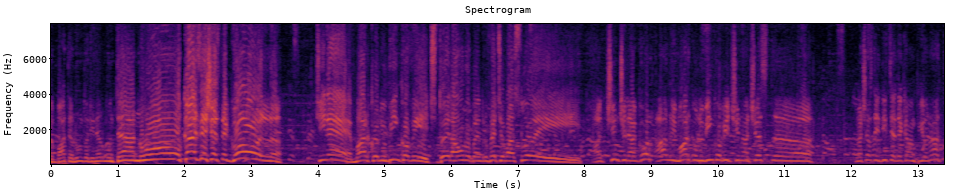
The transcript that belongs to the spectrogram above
bate lung Dorinel Munteanu, ocazie și este gol! Cine? Marco Ljubinkovic, 2 la 1 pentru FC Vaslui. Al cincilea gol al lui Marco Ljubinkovic în acest uh, în această ediție de campionat.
